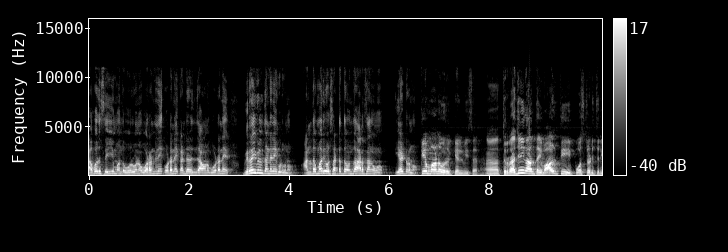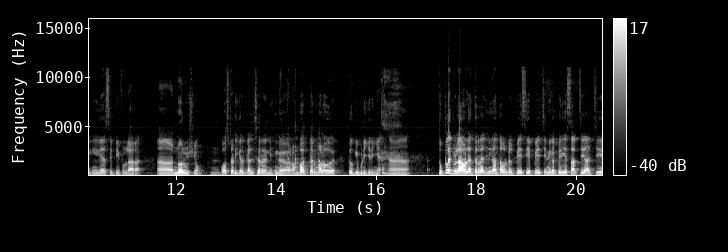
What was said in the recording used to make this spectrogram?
தவறு செய்யும் அந்த ஒருவனை உடனே உடனே கண்டறிஞ்சா அவனுக்கு உடனே விரைவில் தண்டனை கொடுக்கணும். அந்த மாதிரி ஒரு சட்டத்தை வந்து அரசாங்கம் ஏற்றணும். முக்கியமான ஒரு கேள்வி சார் திரு ரஜினிகாந்தை வாழ்த்தி போஸ்ட் அடிச்சிருக்கீங்க சிட்டி ஃபுல்லார இன்னொரு விஷயம். போஸ்ட் அடிக்கிற கல்ச்சரை நீங்க ரொம்ப பெருமளவு தூக்கி பிடிக்கிறீங்க. துக்ளக் விழாவில் திரு ரஜினிகாந்த் அவர்கள் பேசிய பேச்சு மிகப்பெரிய சர்ச்சையாச்சு.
